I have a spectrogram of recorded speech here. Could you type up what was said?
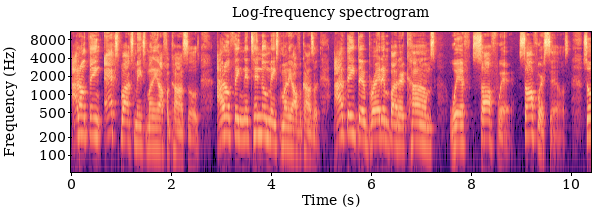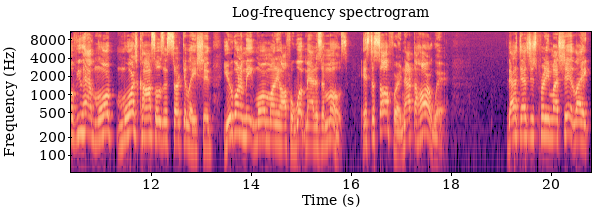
I don't think Xbox makes money off of consoles. I don't think Nintendo makes money off of consoles. I think their bread and butter comes with software, software sales. So if you have more more consoles in circulation, you're going to make more money off of what matters the most. It's the software, not the hardware. That that's just pretty much it. Like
